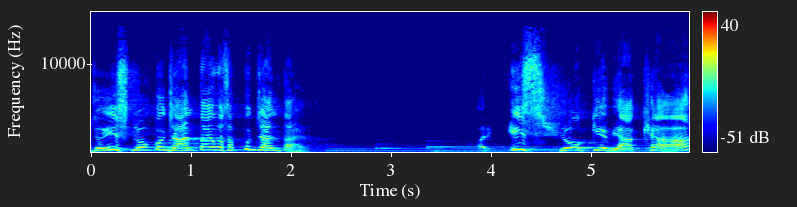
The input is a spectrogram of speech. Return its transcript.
जो इस श्लोक को जानता है, वो सब कुछ जानता है। और इस श्लोक की व्याख्या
